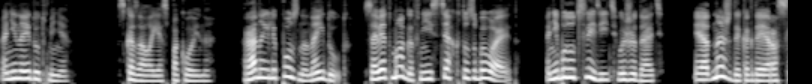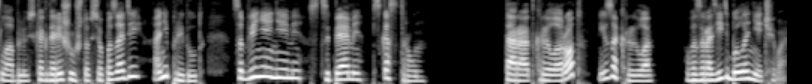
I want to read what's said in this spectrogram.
«Они найдут меня», — сказала я спокойно. «Рано или поздно найдут. Совет магов не из тех, кто забывает. Они будут следить, выжидать. И однажды, когда я расслаблюсь, когда решу, что все позади, они придут. С обвинениями, с цепями, с костром. Тара открыла рот и закрыла. Возразить было нечего.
